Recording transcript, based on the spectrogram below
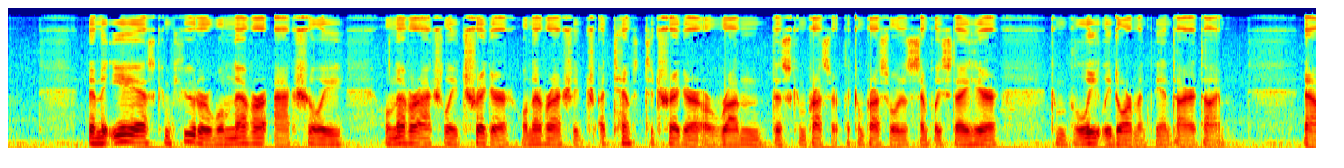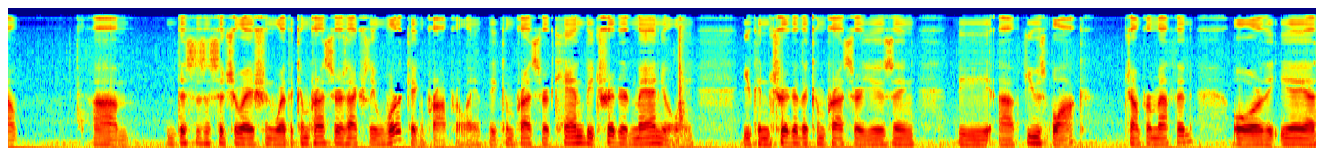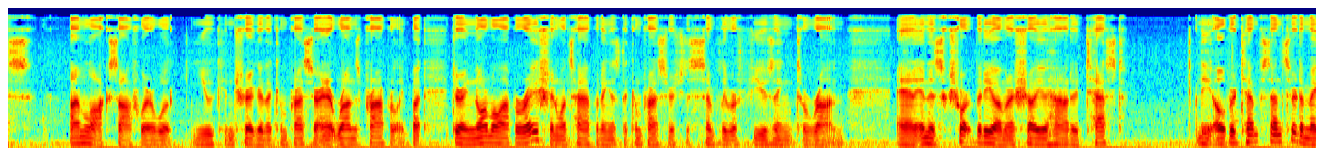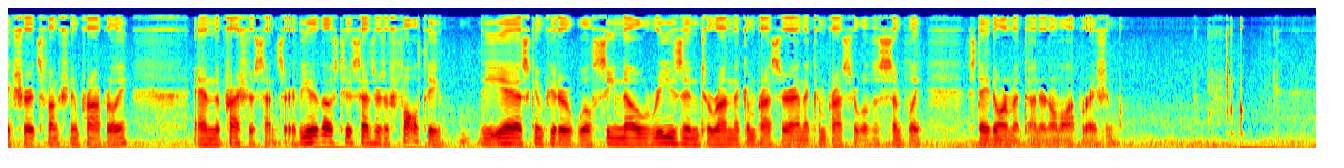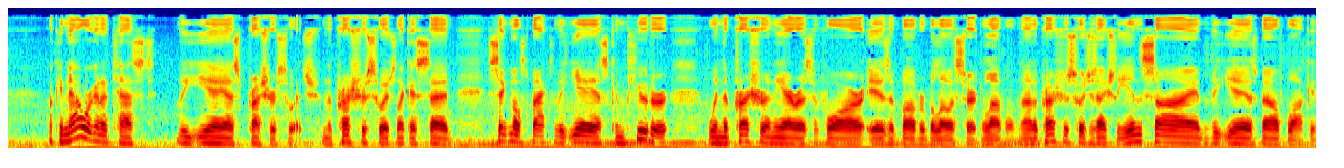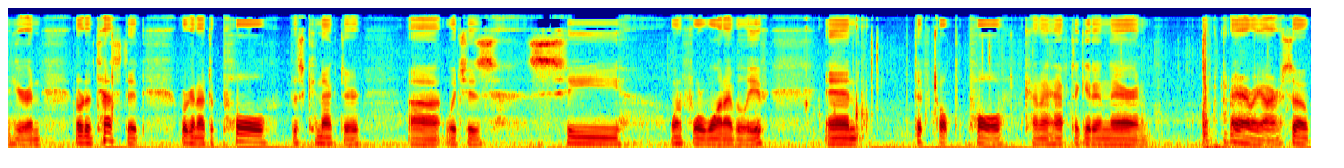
then the EAS computer will never actually will never actually trigger, will never actually attempt to trigger or run this compressor. The compressor will just simply stay here completely dormant the entire time. Now, um, this is a situation where the compressor is actually working properly. The compressor can be triggered manually. You can trigger the compressor using the uh, fuse block jumper method or the EAS unlock software will, you can trigger the compressor and it runs properly. But during normal operation, what's happening is the compressor is just simply refusing to run. And in this short video, I'm going to show you how to test the overtemp sensor to make sure it's functioning properly and the pressure sensor. If either of those two sensors are faulty, the EAS computer will see no reason to run the compressor and the compressor will just simply stay dormant under normal operation. Okay, now we're going to test the EAS pressure switch. And the pressure switch, like I said, signals back to the EAS computer when the pressure in the air reservoir is above or below a certain level. Now the pressure switch is actually inside the EAS valve block in here, and in order to test it, we're going to have to pull this connector, uh, which is C141, I believe, and difficult to pull. Kind of have to get in there, and there we are. So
